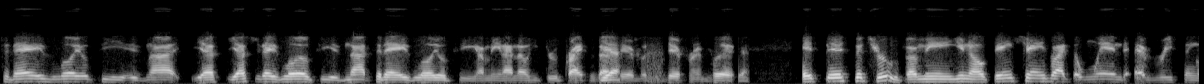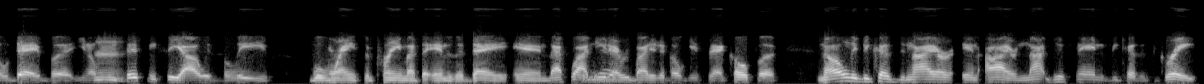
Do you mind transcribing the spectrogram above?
today's loyalty is not yes yesterday's loyalty is not today's loyalty. I mean, I know he threw prices out Yeah. there, but it's different. But Yeah. it's it's the truth. I mean, you know, things change like the wind every single day, but you know, Mm. consistency I always believe will reign supreme at the end of the day. And that's why I need Yeah. everybody to go get Sankofa, not only because Denier and I are not just saying it because it's great.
